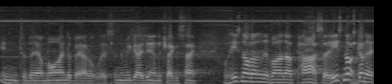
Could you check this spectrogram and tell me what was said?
into our mind about all this, and then we go down the track of saying, well, he's not on the divine love path, so he's not going to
